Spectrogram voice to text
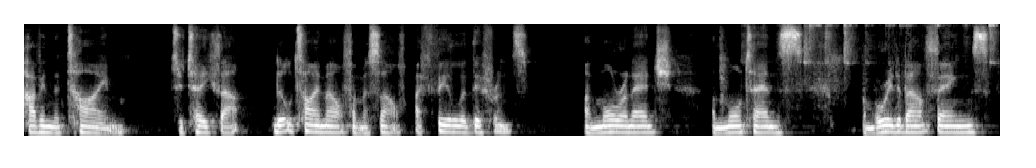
having the time to take that little time out for myself, I feel the difference. I'm more on edge, I'm more tense, I'm worried about things.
